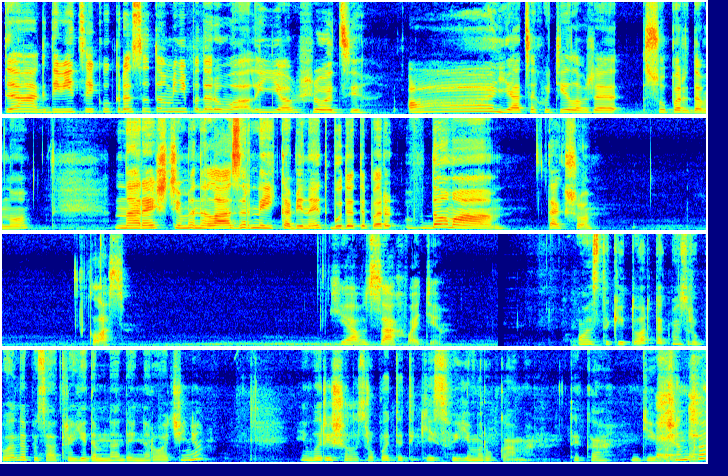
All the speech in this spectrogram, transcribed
Так, дивіться, яку красоту мені подарували. Я в шоці. Я це хотіла вже супер давно. Нарешті в мене лазерний кабінет буде тепер вдома. Так що, клас. Я в захваті. Ось такий тортик ми зробили, бо завтра їдемо на день народження. І вирішила зробити такі своїми руками. Така дівчинка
